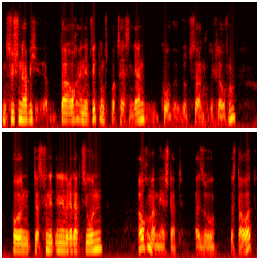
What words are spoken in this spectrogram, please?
Inzwischen habe ich da auch einen Entwicklungsprozess, eine Lernkurve sozusagen durchlaufen. Und das findet in den Redaktionen auch immer mehr statt. Also das dauert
